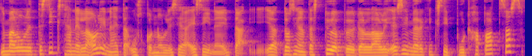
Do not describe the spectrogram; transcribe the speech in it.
Ja mä luulen, että siksi hänellä oli näitä uskonnollisia esineitä. Ja tosiaan tässä työpöydällä oli esimerkiksi Buddha-patsas,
